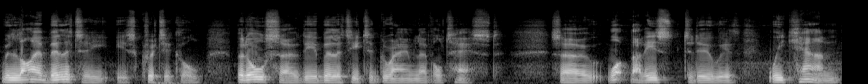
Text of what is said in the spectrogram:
Reliability is critical, but also the ability to ground level test. So what that is to do with, we can,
